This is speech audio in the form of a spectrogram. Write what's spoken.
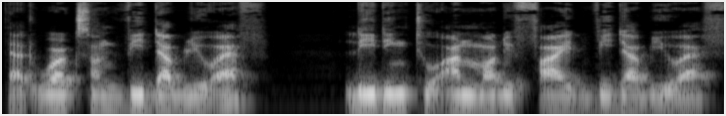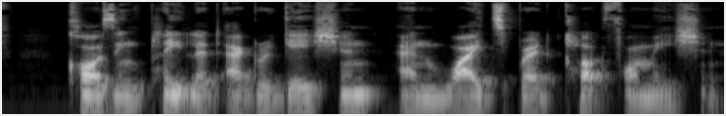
that works on VWF, leading to unmodified VWF causing platelet aggregation and widespread clot formation.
